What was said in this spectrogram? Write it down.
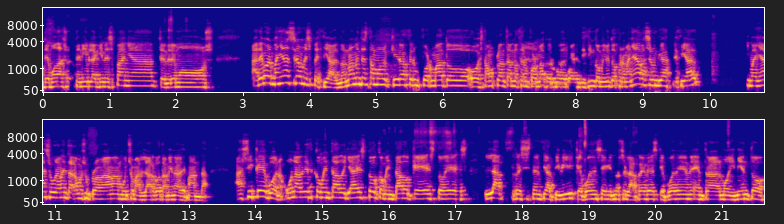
de moda sostenible aquí en España. Tendremos. Haremos, mañana será un especial. Normalmente estamos, quiero hacer un formato, o estamos planteando hacer un formato como de 45 minutos, pero mañana va a ser un día especial y mañana seguramente hagamos un programa mucho más largo también a demanda. Así que, bueno, una vez comentado ya esto, comentado que esto es la Resistencia TV, que pueden seguirnos en las redes, que pueden entrar al movimiento,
